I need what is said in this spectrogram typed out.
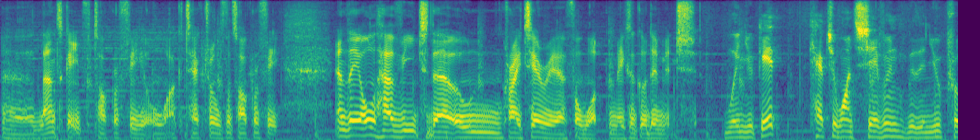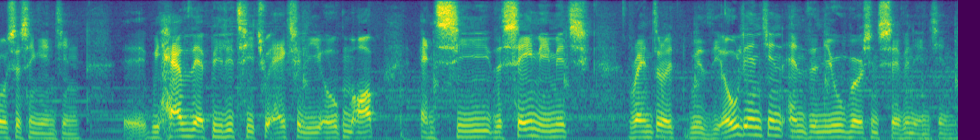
uh, landscape photography, or architectural photography. And they all have each their own criteria for what makes a good image. When you get Capture One 7 with a new processing engine, uh, we have the ability to actually open up and see the same image render it with the old engine and the new version 7 engine.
